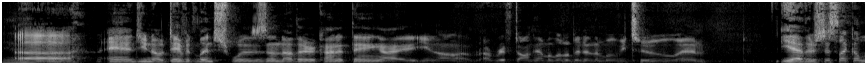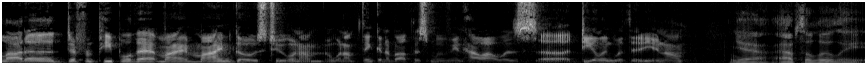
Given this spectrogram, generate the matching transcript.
Yeah. Uh, and you know, David Lynch was another kind of thing. I, you know, I riffed on him a little bit in the movie too, and yeah, there's just like a lot of different people that my mind goes to when I'm when I'm thinking about this movie and how I was uh, dealing with it. You know. Yeah, absolutely,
